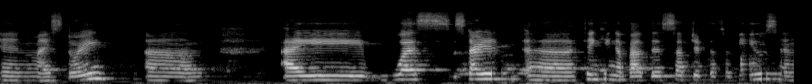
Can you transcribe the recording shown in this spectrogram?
in my story. Um, I was started uh, thinking about the subject of abuse and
